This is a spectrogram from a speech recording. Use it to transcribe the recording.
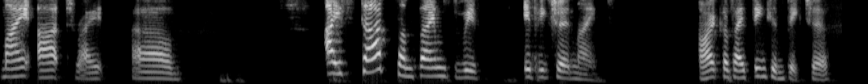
my art, right, um, I start sometimes with a picture in mind, all right, because I think in pictures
